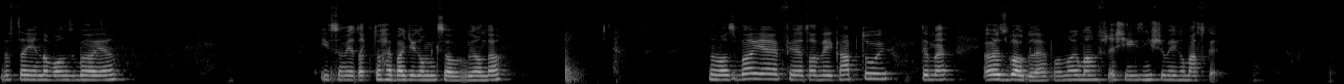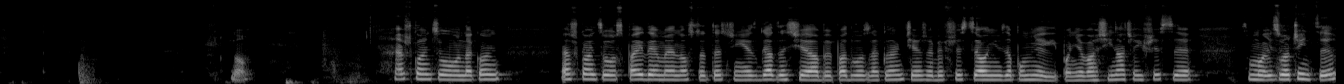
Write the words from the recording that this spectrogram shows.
dostaje nową zbroję. I w sumie tak trochę bardziej komiksowo wygląda. Nową zbroję, fioletowy kaptur, tym oraz gogle, bo Norman wcześniej zniszczył jego maskę. No. Aż w końcu, na koń... Aż w końcu Spider-Man ostatecznie zgadza się, aby padło zaklęcie, żeby wszyscy o nim zapomnieli, ponieważ inaczej wszyscy złoczyńcy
